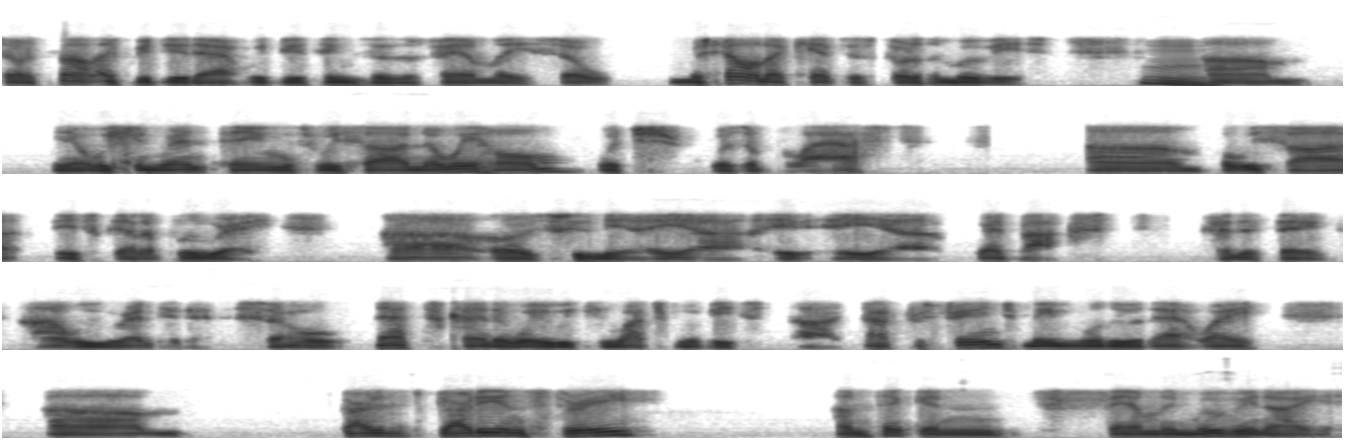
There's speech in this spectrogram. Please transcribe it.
So it's not like we do that. We do things as a family. So Michelle and I can't just go to the movies. Hmm. Um, you know, we can rent things. We saw No Way Home, which was a blast. Um, but we saw it, it's got a Blu-ray, uh, or excuse me, a, uh, a, a, uh, Redbox kind of thing. Uh, we rented it. So that's kind of way we can watch movies. Uh, Doctor Strange, maybe we'll do it that way. Um, Guardians, Guardians 3, I'm thinking family movie night.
